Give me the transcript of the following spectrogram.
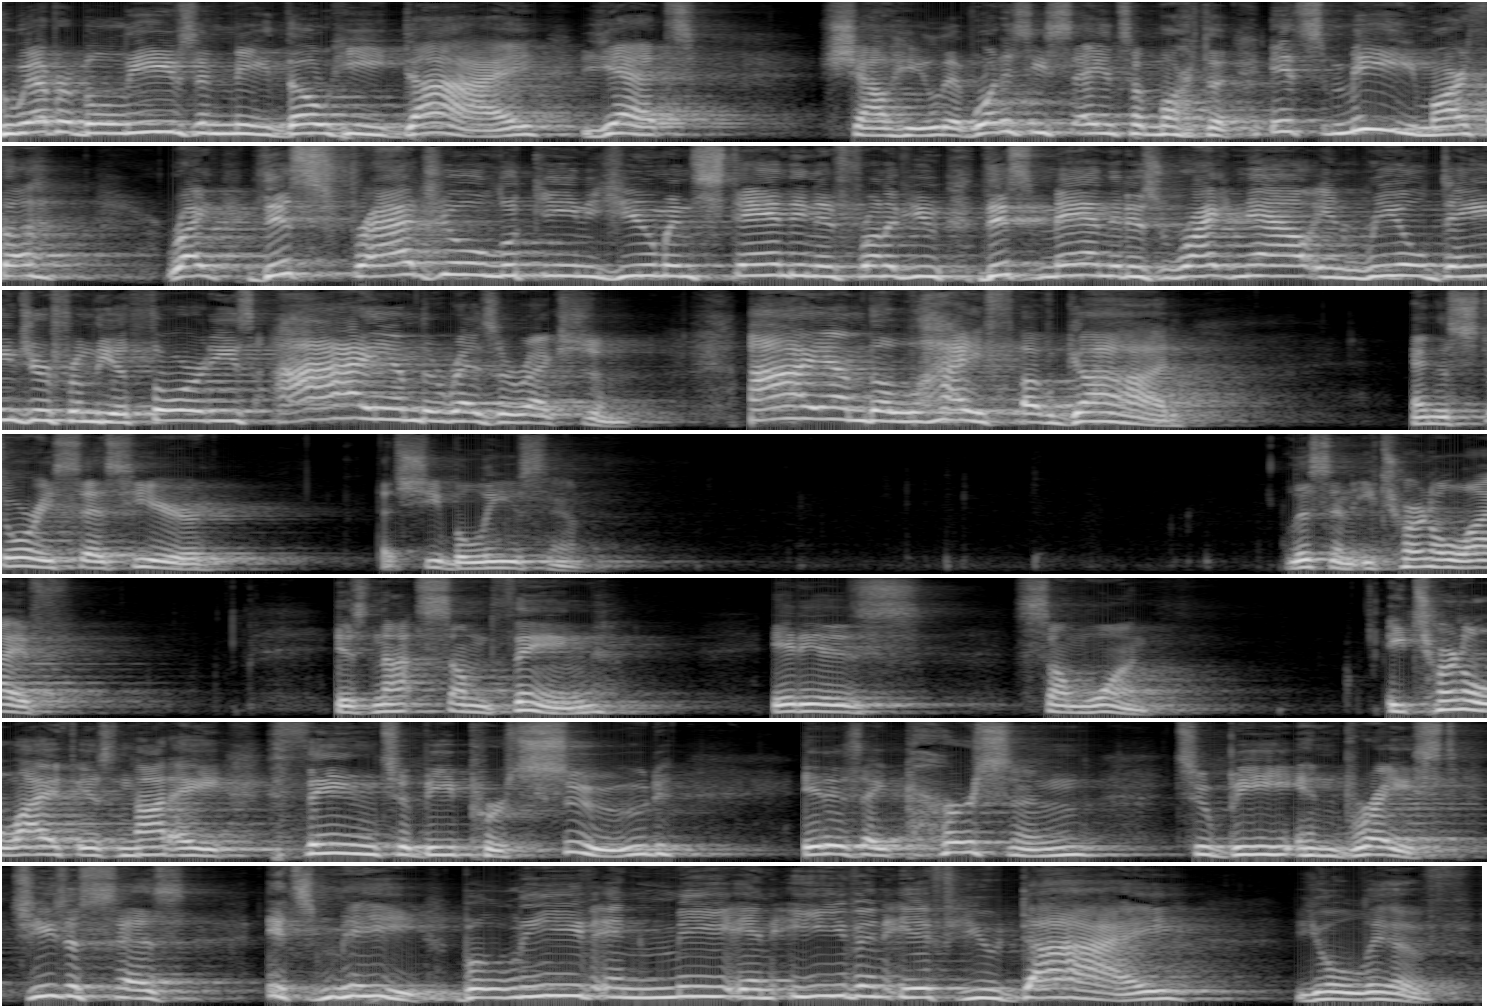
Whoever believes in me, though he die, yet shall he live. What is he saying to Martha? It's me, Martha right? This fragile looking human standing in front of you, this man that is right now in real danger from the authorities, I am the resurrection. I am the life of God. And the story says here that she believes him. Listen, eternal life is not something, it is someone. Eternal life is not a thing to be pursued, it is a person to be embraced. Jesus says, It's me. Believe in me, and even if you die, you'll live.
